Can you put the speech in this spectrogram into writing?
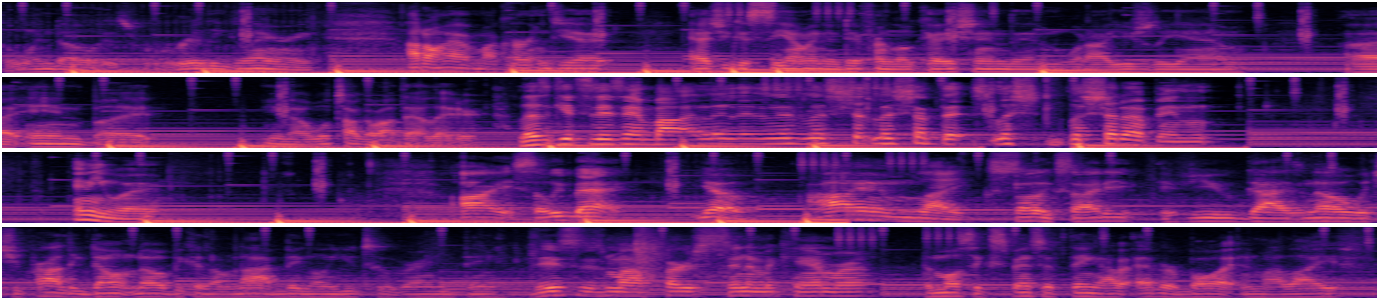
the window is really glaring. I don't have my curtains yet. As you can see, I'm in a different location than what I usually am uh, in, but you know, we'll talk about that later. Let's get to this inbox. Let's, let's, let's, shut, let's shut that. Let's, let's shut up and anyway. All right, so we back. Yo, I am like so excited. If you guys know, which you probably don't know because I'm not big on YouTube or anything. This is my first cinema camera, the most expensive thing I've ever bought in my life.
